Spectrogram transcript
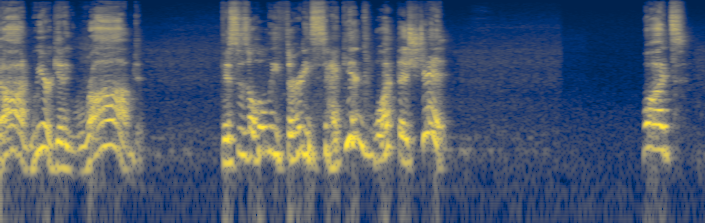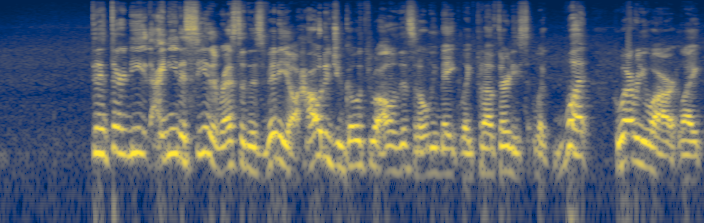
God, we are getting robbed. This is only 30 seconds? What the shit? What? Did there need I need to see the rest of this video. How did you go through all of this and only make like put out 30 like what? Whoever you are, like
